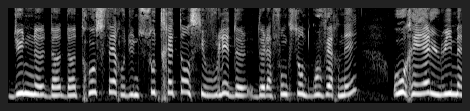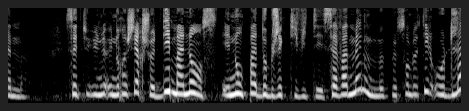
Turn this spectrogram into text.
d'un transfert ou d'une sous-traitance, si vous voulez, de, la fonction de gouverner au réel lui-même. C'est une, recherche d'immanence et non pas d'objectivité. Ça va même, me semble-t-il, au-delà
